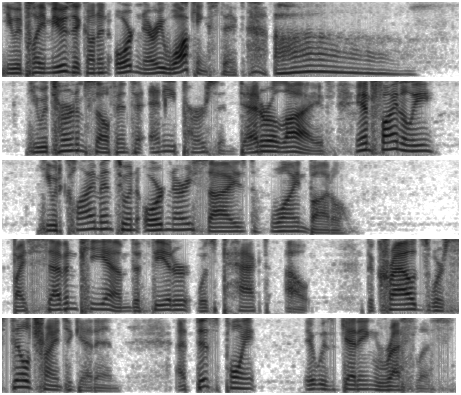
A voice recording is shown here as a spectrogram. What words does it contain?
He would play music on an ordinary walking stick. Ah. He would turn himself into any person, dead or alive. And finally, he would climb into an ordinary sized wine bottle. By 7 p.m., the theater was packed out. The crowds were still trying to get in. At this point, it was getting restless.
